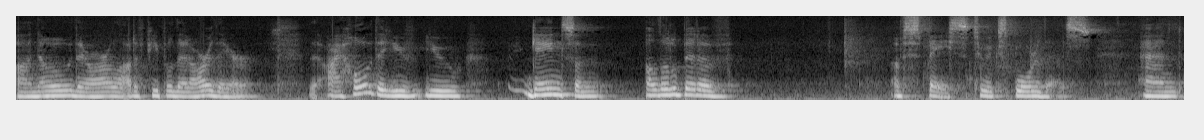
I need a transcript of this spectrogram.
I know there are a lot of people that are there, I hope that you you gain some a little bit of of space to explore this, and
